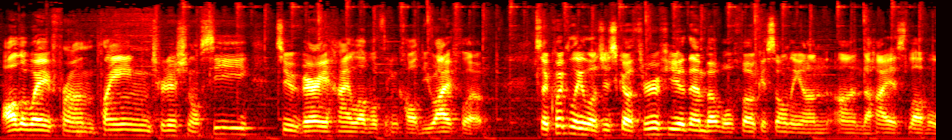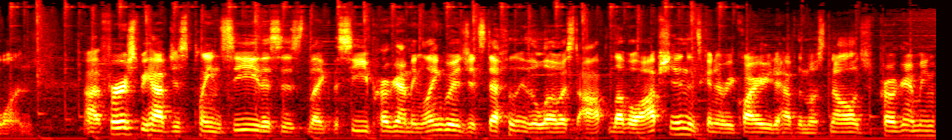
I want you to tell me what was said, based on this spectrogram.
all the way from plain traditional C to a very high level thing called UI flow. So quickly we'll just go through a few of them, but we'll focus only on, on the highest level one. Uh, first, we have just plain C. This is like the C programming language. It's definitely the lowest op level option. It's going to require you to have the most knowledge of programming,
